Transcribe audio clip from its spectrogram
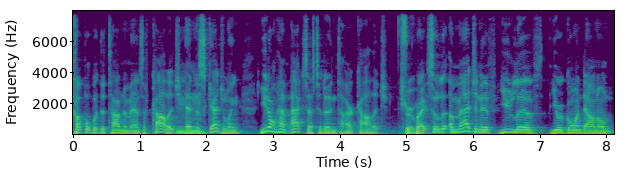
coupled with the time demands of college and the scheduling, you don't have access to the entire college. True. Right. So li- imagine if you live, you're going down on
